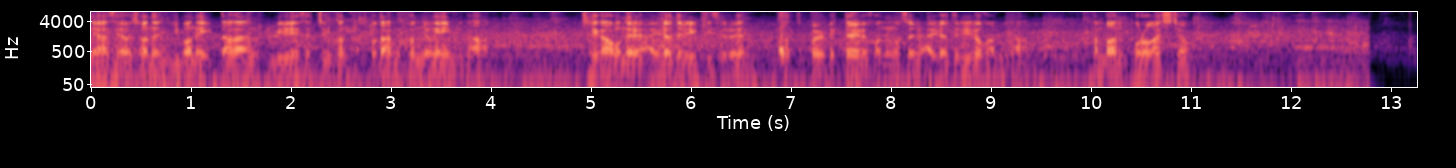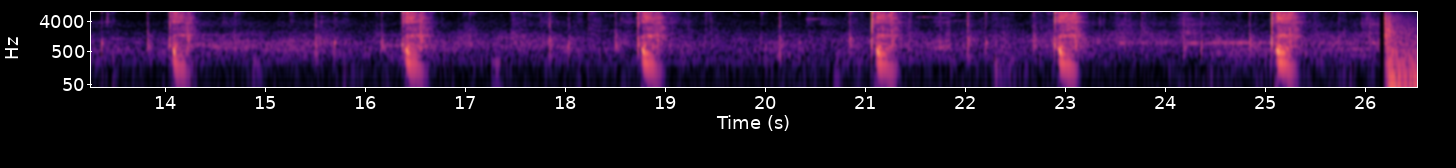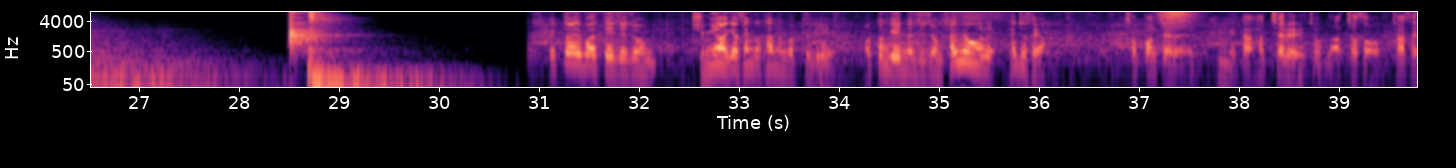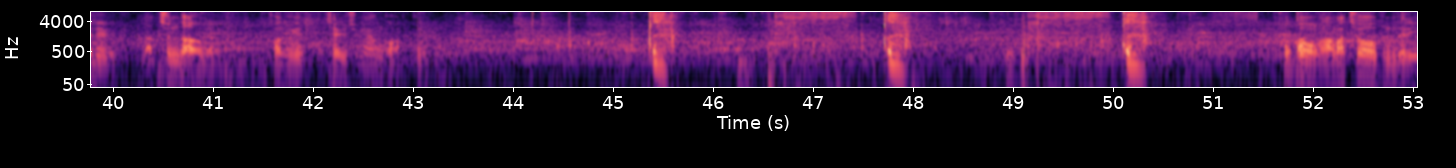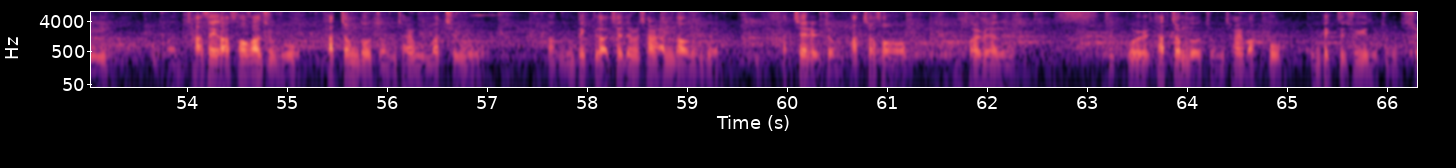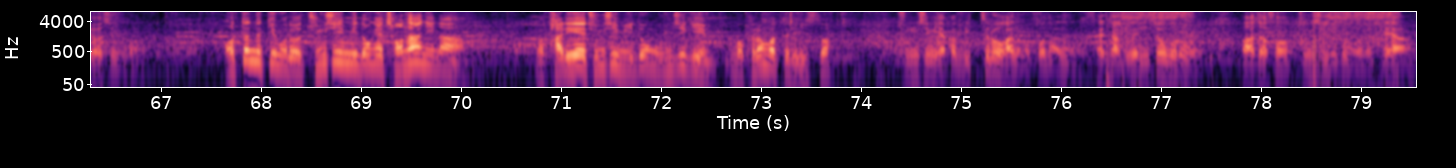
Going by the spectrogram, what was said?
안녕하세요. 저는 이번에 입단한 미래에셋증권 탁구단 권용혜입니다. 제가 오늘 알려드릴 기술은 커트볼 백드라이브 거는 것을 알려드리려고 합니다. 한번 보러 가시죠. 백드라이브 할 때 이제 좀 중요하게 생각하는 것들이 어떤 게 있는지 좀 설명을 해주세요. 첫 번째는 일단 하체를 좀 낮춰서 자세를 낮춘 다음에 거는 게 제일 중요한 것 같고. 보통 아마추어 분들이 자세가 서가지고 타점도 좀 잘 못 맞추고 약간 임팩트가 제대로 잘 안 나오는데 하체를 좀 받쳐서 걸면은 볼 타점도 좀 잘 맞고 임팩트 주기도 좀 쉬워지는 것 같아요. 어떤 느낌으로 중심 이동의 전환이나 뭐 다리의 중심 이동 움직임 뭐 그런 것들이 있어? 중심이 약간 밑으로 가는 것보다는 살짝 왼쪽으로 빠져서 중심 이동을 해야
